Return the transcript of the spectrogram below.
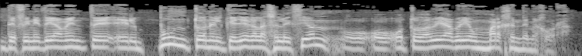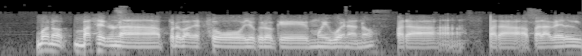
definitivamente el punto en el que llega la selección o todavía habría un margen de mejora. Bueno, va a ser una prueba de fuego, yo creo que muy buena, ¿no? Para, para, para ver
